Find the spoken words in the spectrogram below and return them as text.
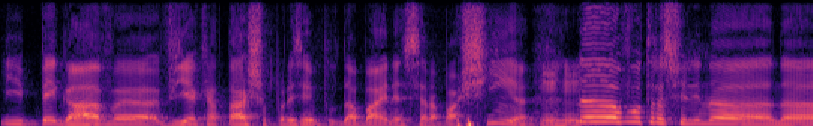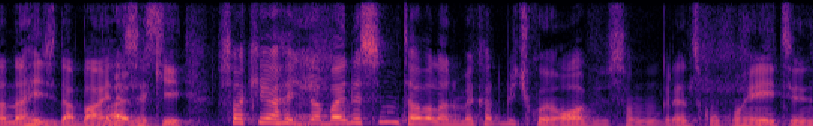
e pegava, via que a taxa, por exemplo, da Binance era baixinha. Uhum. Não, eu vou transferir na, na, na rede da Binance, Binance, aqui. Só que a rede da Binance não estava lá no mercado Bitcoin, óbvio, são grandes concorrentes,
